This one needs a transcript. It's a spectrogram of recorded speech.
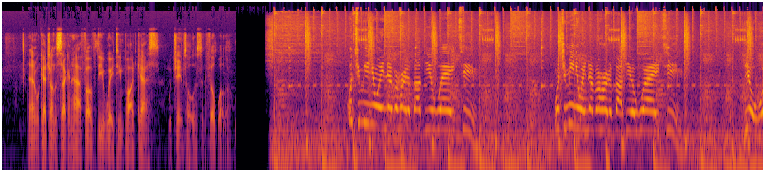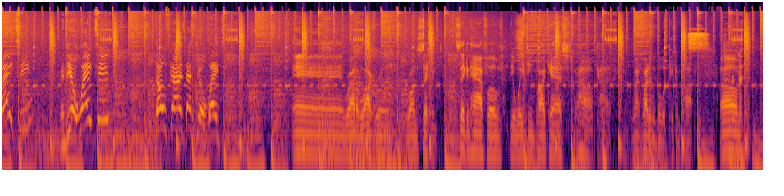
and we'll catch on the second half of the Away Team podcast with James Holas and Phil Boileau. What you mean you ain't never heard about the Away Team? What you mean you ain't never heard about the Away Team? The Away Team? And the Away Team? Those guys, that's the away team. And we're out of the locker room. We're on the second second half of the away team podcast. Oh God, why, why did we go with pick and pop? Um,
